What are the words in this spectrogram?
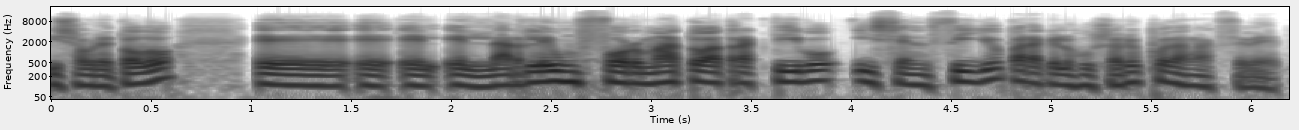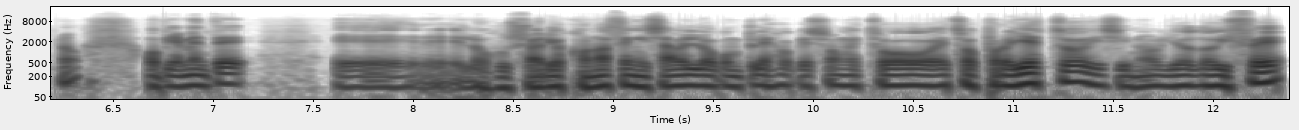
y sobre todo eh, eh, el, darle un formato atractivo y sencillo para que los usuarios puedan acceder. ¿no? Obviamente eh, los usuarios conocen y saben lo complejo que son estos, estos proyectos y si no yo doy fe,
